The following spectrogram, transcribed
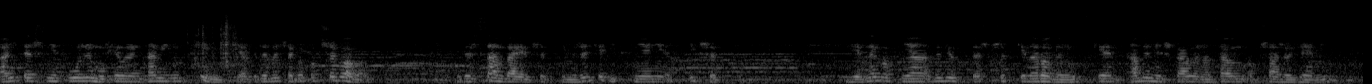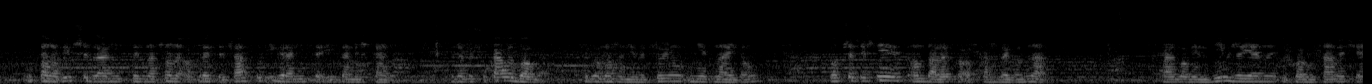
ani też nie służy mu się rękami ludzkimi, jak gdyby czego potrzebował, gdyż sam daje wszystkim życie i tchnienie i wszystko. Z jednego dnia wywiódł też wszystkie narody ludzkie, aby mieszkały na całym obszarze ziemi, ustanowiwszy dla nich wyznaczone okresy czasu i granice ich zamieszkania, żeby szukały Boga, czego może nie wyczują i nie znajdą, bo przecież nie jest On daleko od każdego z nas. Albowiem w Nim żyjemy i poruszamy się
